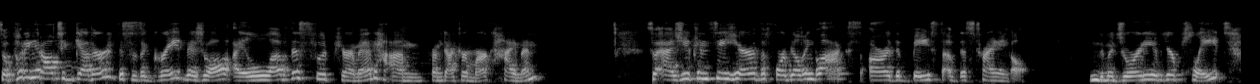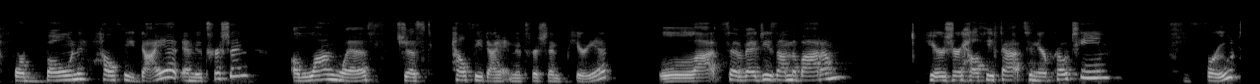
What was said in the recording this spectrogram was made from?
So putting it all together, this is a great visual. I love this food pyramid um, from Dr. Mark Hyman. So as you can see here, the four building blocks are the base of this triangle the majority of your plate for bone healthy diet and nutrition, along with just healthy diet and nutrition, period. Lots of veggies on the bottom. Here's your healthy fats and your protein, fruit,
